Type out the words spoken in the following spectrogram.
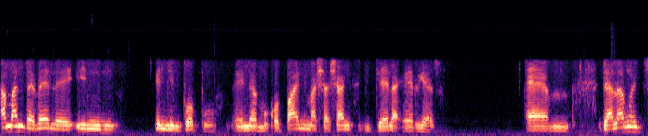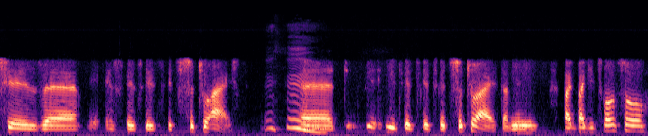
Amandebele in in Limpopo, in the Mokopane, Mashashane, Zebediela areas, um, their language is uh, it's it's it's, it's Sothoized. Uh, it, it, it, it's it's I mean, but but it's also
